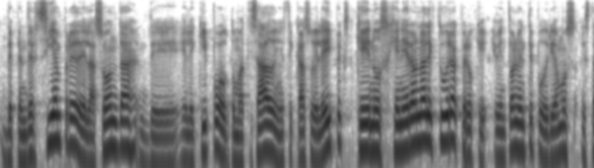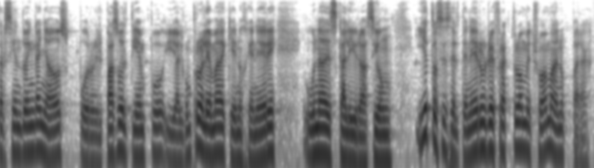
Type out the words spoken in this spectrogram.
depender siempre de la sonda del equipo automatizado, en este caso del Apex, que nos genera una lectura, pero que eventualmente podríamos estar siendo engañados por el paso del tiempo y algún problema de que nos genere una descalibración. Y entonces el tener un refractómetro a mano para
